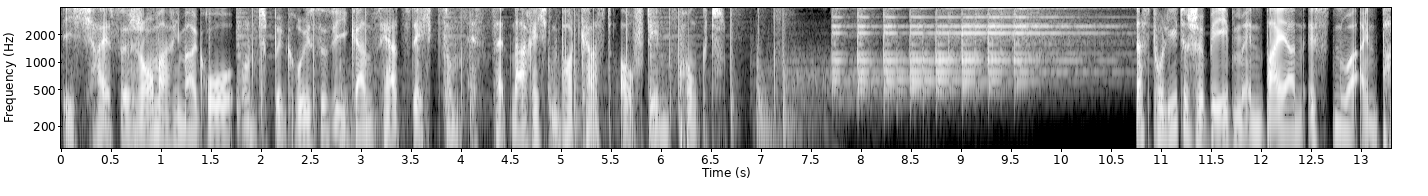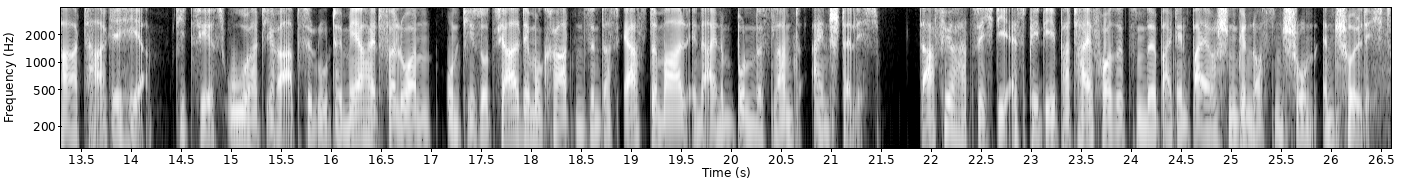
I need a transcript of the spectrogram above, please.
Ich heiße Jean-Marie Magro und begrüße Sie ganz herzlich zum SZ Nachrichten Podcast auf den Punkt. Das politische Beben in Bayern ist nur ein paar Tage her. Die CSU hat ihre absolute Mehrheit verloren und die Sozialdemokraten sind das erste Mal in einem Bundesland einstellig. Dafür hat sich die SPD-Parteivorsitzende bei den bayerischen Genossen schon entschuldigt.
